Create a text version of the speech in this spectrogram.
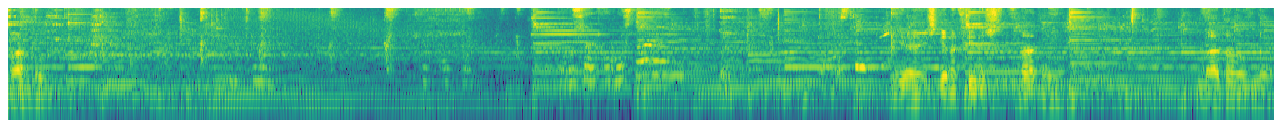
bottle. Yeah, he's gonna finish the bottle. Bottle of milk.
